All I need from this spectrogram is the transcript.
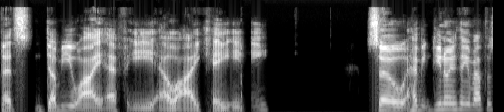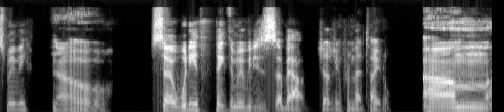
That's W I F E L I K E. So have you do you know anything about this movie? No. So what do you think the movie's about, judging from that title? Um,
